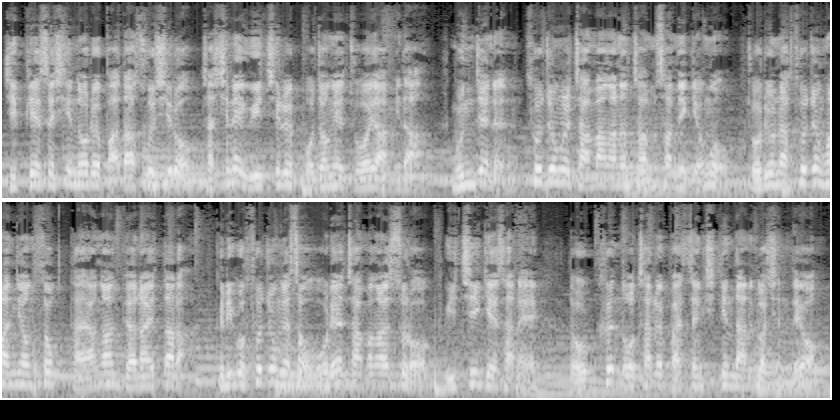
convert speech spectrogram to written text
GPS 신호를 받아 수시로 자신의 위치를 보정해 주어야 합니다. 문제는 수중을 자망하는 잠수함의 경우 조류나 수중 환경 속 다양한 변화에 따라 그리고 수중에서 오래 자망할수록 위치 계산에 더욱 큰 오차를 발생시킨다는 것인데요.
